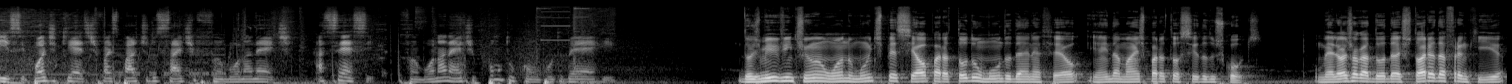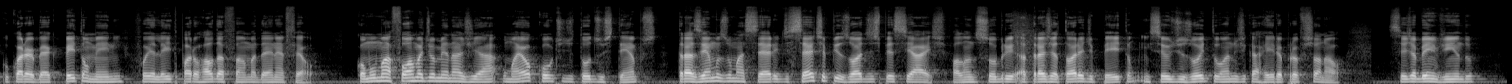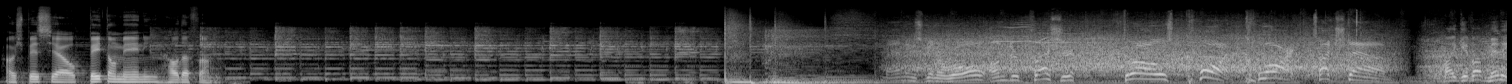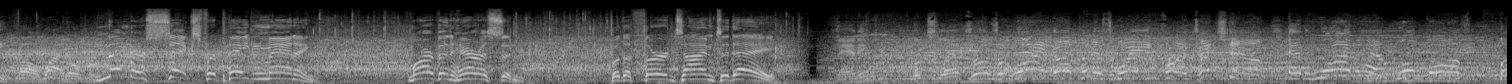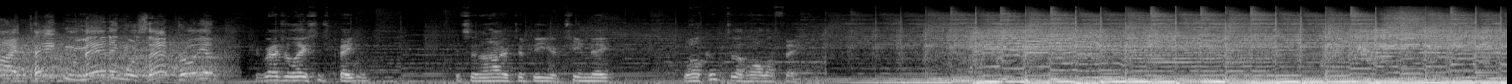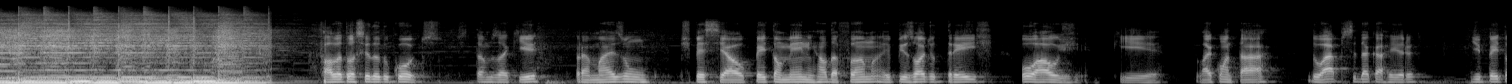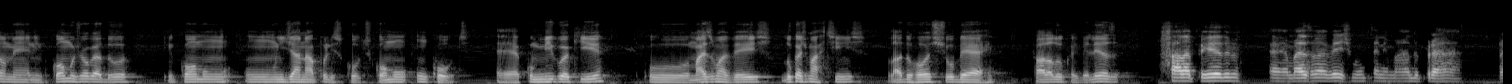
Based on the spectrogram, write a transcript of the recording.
Esse podcast faz parte do site Fambonanet. Acesse fambonanet.com.br. 2021 é um ano muito especial para todo o mundo da NFL e ainda mais para a torcida dos Colts. O melhor jogador da história da franquia, o quarterback Peyton Manning, foi eleito para o Hall da Fama da NFL. Como uma forma de homenagear o maior coach de todos os tempos, trazemos uma série de sete episódios especiais falando sobre a trajetória de Peyton em seus 18 anos de carreira profissional. Seja bem-vindo ao especial Peyton Manning Hall da Fama. Manning's going to roll under pressure, throws, caught, Clark, touchdown. Might give up many. Oh, wide open. Number six for Peyton Manning. Marvin Harrison for the third time today. Manning looks left, Throws it wide open, is waiting for a touchdown. And what a look off by Peyton Manning. Was that brilliant? Congratulations, Peyton. It's an honor to be your teammate. Welcome to the Hall of Fame. Fala torcida do Colts, estamos aqui para mais um especial Peyton Manning Hall da Fama, episódio 3, O Auge, que vai contar do ápice da carreira de Peyton Manning como jogador e como um, um Indianapolis Colts, como um Colt. É, comigo aqui, o, mais uma vez, Lucas Martins, lá do Roche UBR. Fala, Lucas, beleza? Fala Pedro, é, mais uma vez muito animado para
